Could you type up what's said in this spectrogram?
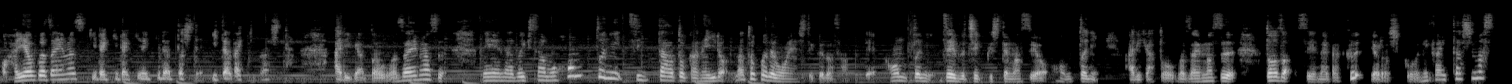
おはようございます。キラキラキラキラとしていただきました。ありがとうございます。ね、なずきさんも本当にツイッターとかね、いろんなとこで応援してくださって、本当に全部チェックしてますよ。本当にありがとうございます。どうぞ末永くよろしくお願いいたします。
